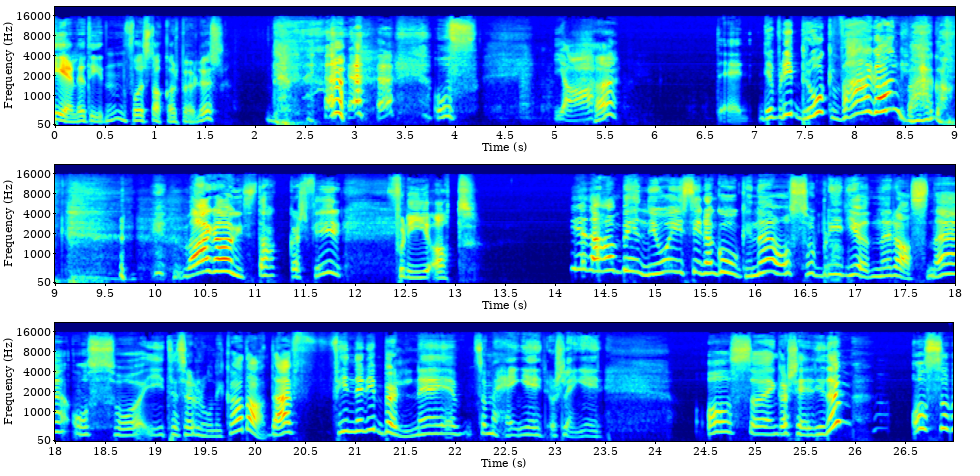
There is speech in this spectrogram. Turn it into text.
hele tiden for stakkars Paulus. Uff. Ja, Hæ? det, det blir bråk hver gang! Hver gang. Hver gang! Stakkars fyr. Fordi at Ja, da, han begynner jo i synagogene, og så blir jødene rasende. Og så i Tessalonika, da. Der finner de bøllene som henger og slenger. Og så engasjerer de dem. Og så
